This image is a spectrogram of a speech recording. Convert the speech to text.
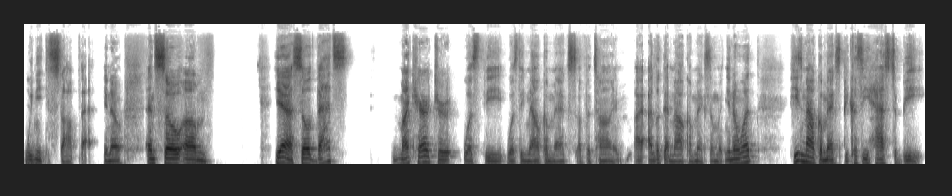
We need to stop that, you know. And so, um, yeah, so that's my character was the was the Malcolm X of the time. I, I looked at Malcolm X and went, you know what? He's Malcolm X because he has to be.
